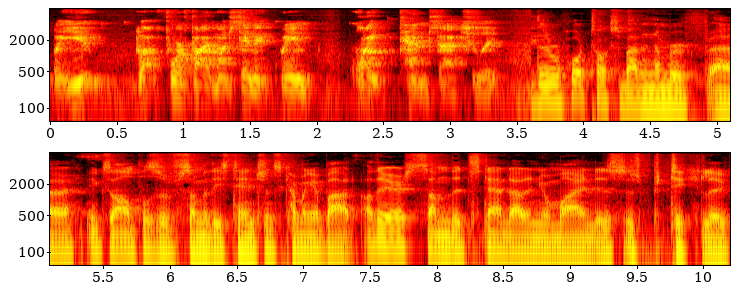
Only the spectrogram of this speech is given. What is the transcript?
But you, about four or five months in, it became quite tense, actually. The report talks about a number of uh, examples of some of these tensions coming about. Are there some that stand out in your mind as, as particular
